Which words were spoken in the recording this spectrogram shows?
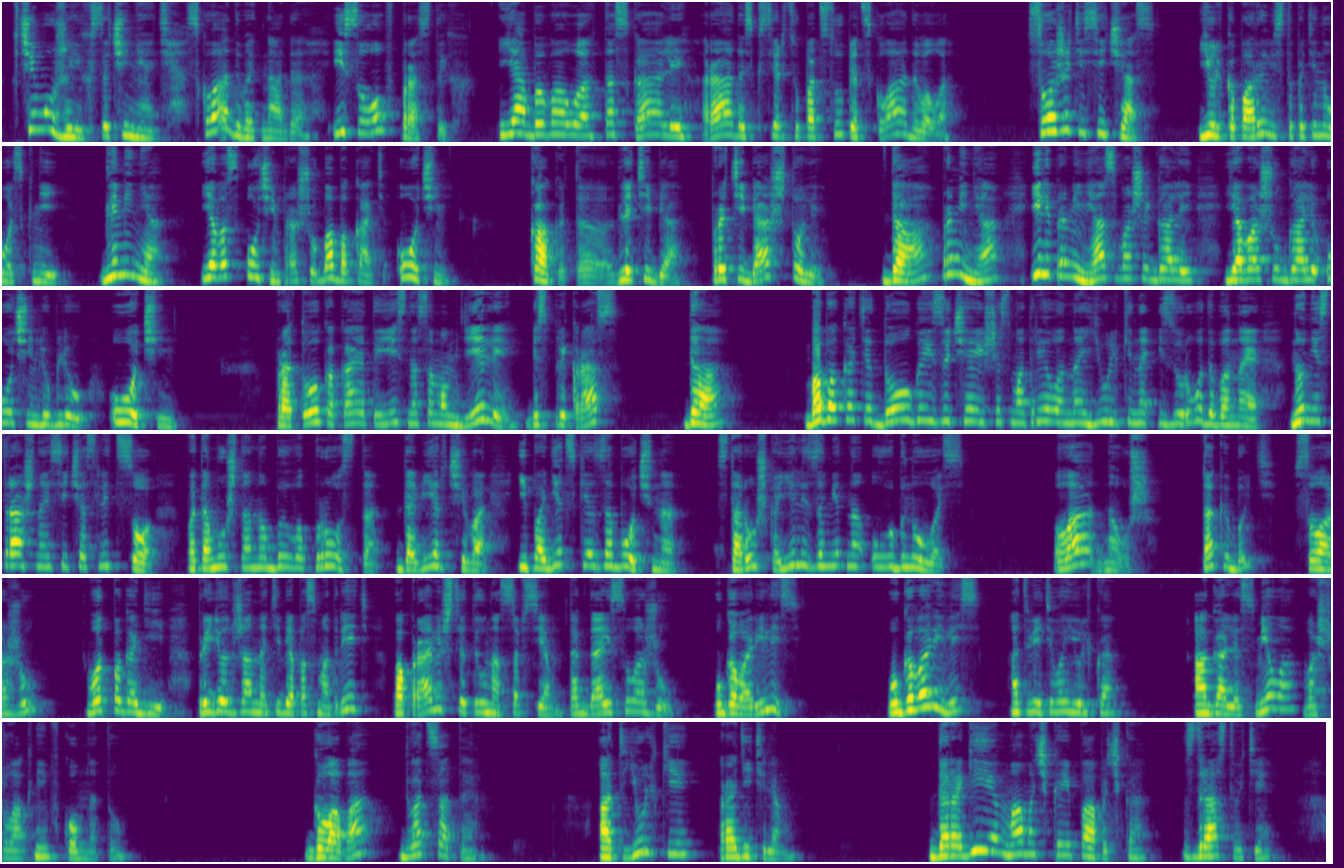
«К чему же их сочинять? Складывать надо. И слов простых. Я, бывало, таскали, радость к сердцу подступят, складывала. Сложите сейчас». Юлька порывисто потянулась к ней. «Для меня. Я вас очень прошу, баба Катя, очень». «Как это для тебя? Про тебя, что ли?» «Да, про меня. Или про меня с вашей Галей. Я вашу Галю очень люблю. Очень». «Про то, какая ты есть на самом деле? Без прикрас?» «Да». Баба Катя долго изучающе смотрела на Юлькино изуродованное, но не страшное сейчас лицо, потому что оно было просто, доверчиво и по-детски озабочено. Старушка еле заметно улыбнулась. «Ладно уж, так и быть, сложу. Вот погоди, придет Жанна тебя посмотреть, поправишься ты у нас совсем, тогда и сложу. Уговорились?» «Уговорились», — ответила Юлька. А Галя смело вошла к ним в комнату. Глава двадцатая. От Юльки родителям. Дорогие мамочка и папочка, здравствуйте.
